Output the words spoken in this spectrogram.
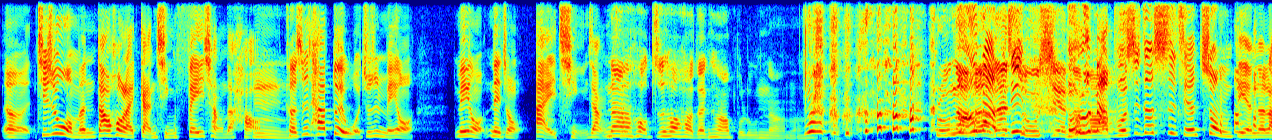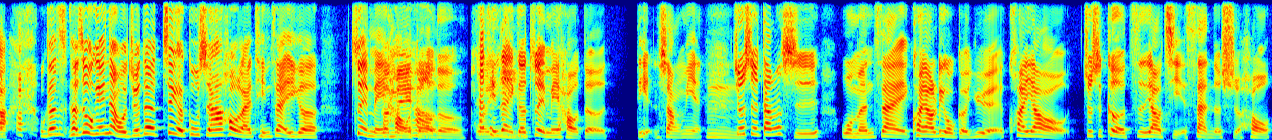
呃，其实我们到后来感情非常的好，嗯，可是他对我就是没有没有那种爱情这样子。那后之后还有再看到布鲁娜吗？布鲁娜在出现布鲁娜不是这事情的重点的啦。我跟可是我跟你讲，我觉得这个故事它后来停在一个最美好的，好的它停在一个最美好的点上面，嗯，就是当时我们在快要六个月，快要就是各自要解散的时候，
